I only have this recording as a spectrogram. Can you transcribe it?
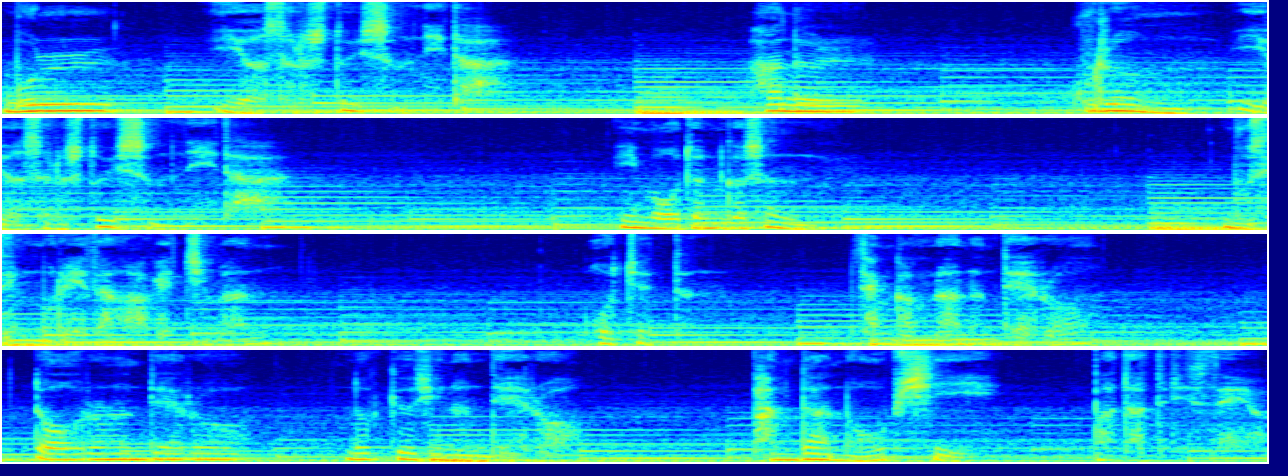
물이었을 수도 있습니다. 하늘, 구름이었을 수도 있습니다. 이 모든 것은 무생물에 해당하겠지만 어쨌든 생각나는 대로 떠오르는 대로 느껴지는 대로 판단 없이 받아들이세요.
